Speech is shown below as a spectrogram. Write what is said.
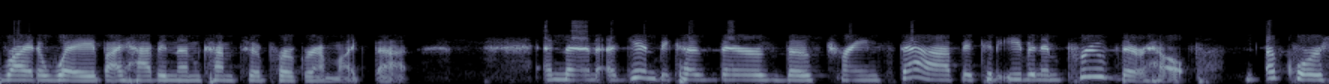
right away by having them come to a program like that. And then again, because there's those trained staff, it could even improve their health. Of course,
